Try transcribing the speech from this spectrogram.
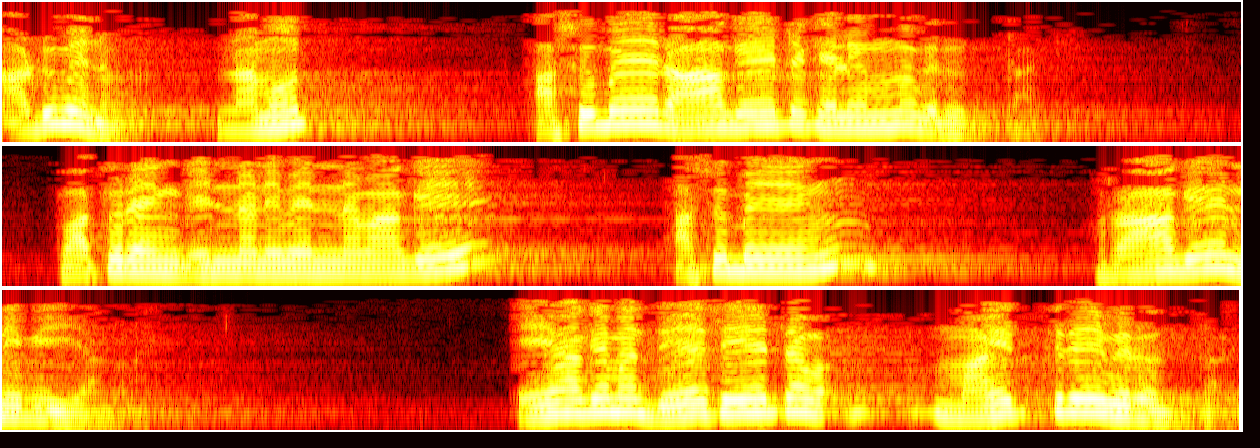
අඩු වෙනවා. නමුත් අසුභය රාගයට කෙලින්ම විරුද්ධයි. වතුරෙන් ගින්න නිවෙන්න වගේ අසුභයෙන් රාගය නිවී යනවා. ඒ වගේම ද්වේෂයට මෛත්‍රිය විරුද්ධයි.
